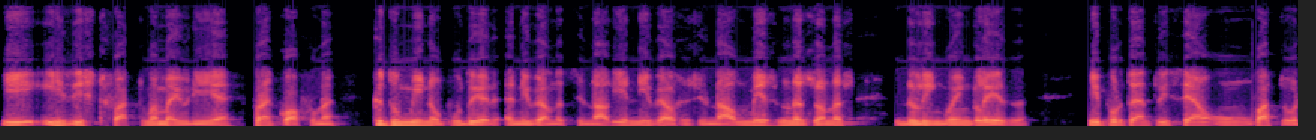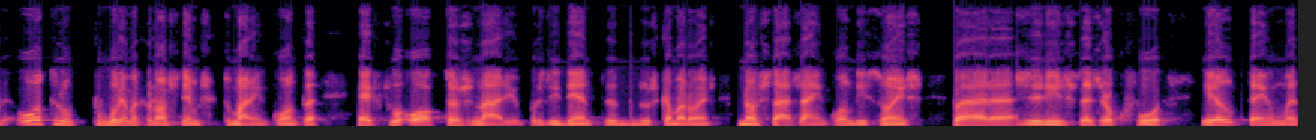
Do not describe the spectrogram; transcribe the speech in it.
e existe, de facto, uma maioria francófona que domina o poder a nível nacional e a nível regional, mesmo nas zonas de língua inglesa. E, portanto, isso é um fator. Outro problema que nós temos que tomar em conta é que o octogenário presidente dos Camarões não está já em condições para gerir seja o que for. Ele tem uma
